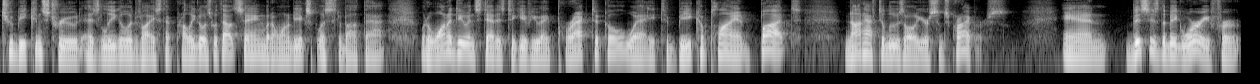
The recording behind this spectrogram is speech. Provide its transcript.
to be construed as legal advice. That probably goes without saying, but I want to be explicit about that. What I want to do instead is to give you a practical way to be compliant, but not have to lose all your subscribers. And this is the big worry for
